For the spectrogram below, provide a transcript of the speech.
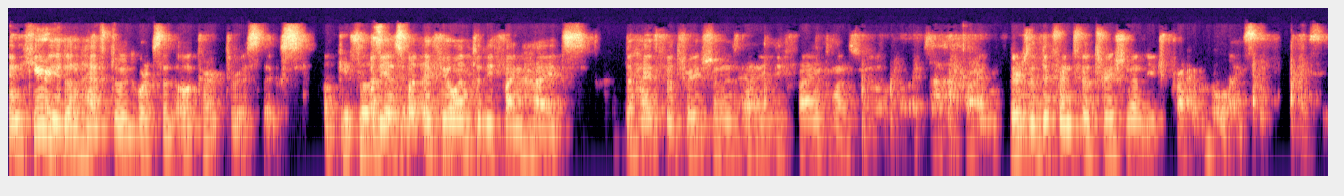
and here you don't have to, it works at all characteristics. Okay, so. But yes, but if you want to define heights, the height filtration is only defined once you localize at the prime. There's a different filtration at each prime. Oh, I see, I see.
